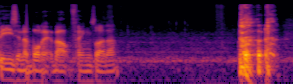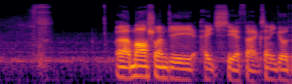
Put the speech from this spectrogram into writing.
bees in their bonnet about things like that. uh, Marshall MG HDFX, any good?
